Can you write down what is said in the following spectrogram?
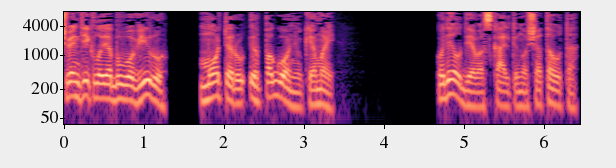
Šventykloje buvo vyrų, moterų ir pagonių kiemai. Kodėl Dievas kaltino šią tautą?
